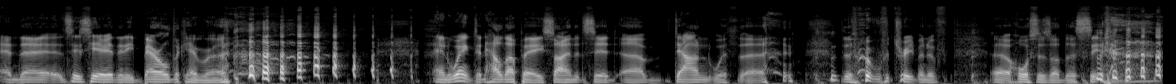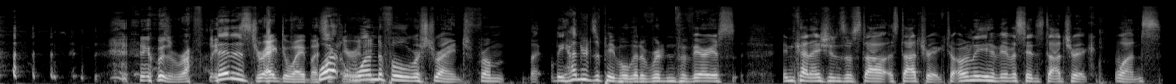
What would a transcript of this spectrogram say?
And uh, it says here that he barreled the camera and winked and held up a sign that said um, "Down with uh, the treatment of uh, horses on the set." it was roughly That is- dragged away by what security. wonderful restraint from like, the hundreds of people that have written for various incarnations of Star Star Trek to only have ever said Star Trek once.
